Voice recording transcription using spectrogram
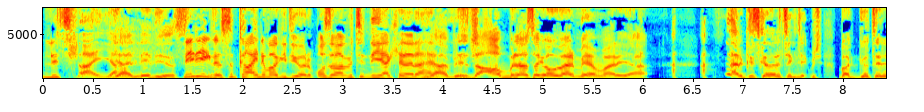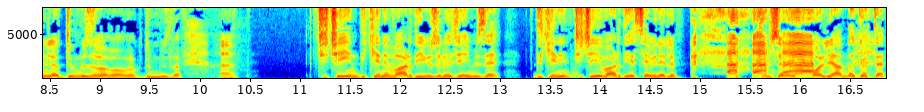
lütfen ya. Ya ne diyorsun Nereye ya? gidiyorsun? Kaynıma gidiyorum. O zaman bütün dünya kenara. Ya bizde ambulansa yol vermeyen var ya. Herkes kenara çekecekmiş. Bak götenin laf dümdüz laf bak, bak dümdüz laf. Çiçeğin dikeni var diye üzüleceğimize dikenin çiçeği var diye sevinelim. Kim söylemiş? Pollyanna göten.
